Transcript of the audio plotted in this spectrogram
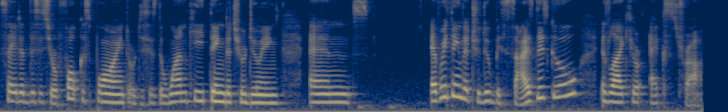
say that this is your focus point or this is the one key thing that you're doing. And everything that you do besides this goal is like your extra.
